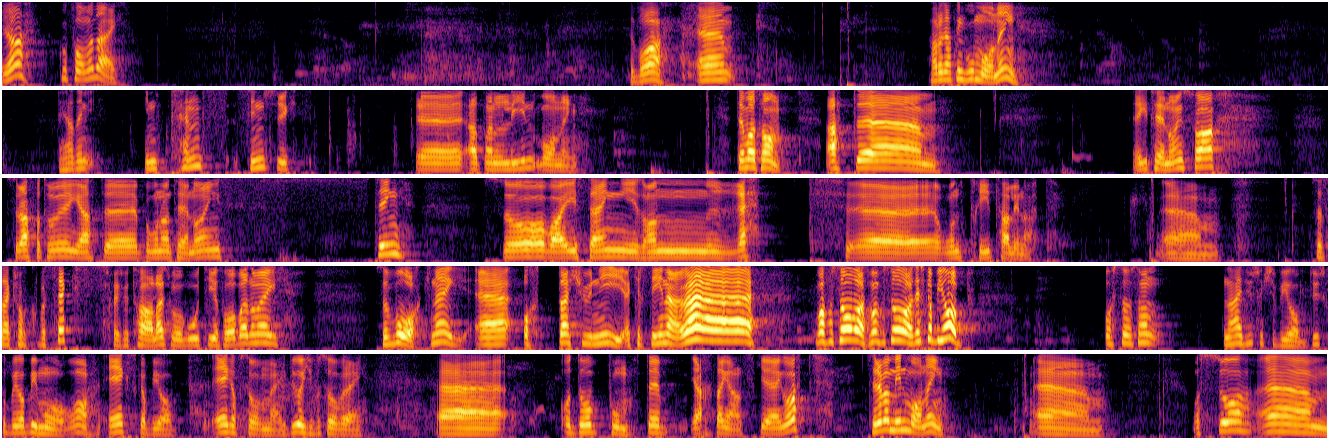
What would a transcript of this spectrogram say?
Ja, god formiddag. Det er bra. Eh, har dere hatt en god morgen? Jeg hadde en intens, sinnssykt eh, adrenalinmorgen. Den var sånn at eh, Jeg er tenåringsfar, så derfor tror jeg at eh, pga. Tenåringsting så var jeg i seng i sånn rett eh, rundt tretallet i natt. Um, så jeg satte klokka på seks, for jeg skulle tale. Jeg skulle ha god tid å forberede meg. Så våkner jeg eh, 8.29. Kristine Må forsove oss! må forsove oss, Jeg skal på jobb! Og så sånn Nei, du skal ikke på jobb. Du skal på jobb i morgen. Jeg skal på jobb. Jeg har forsovet meg. Du har ikke forsovet deg. Eh, og da pumpte hjertet ganske godt. Så det var min morgen. Um, og så um,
